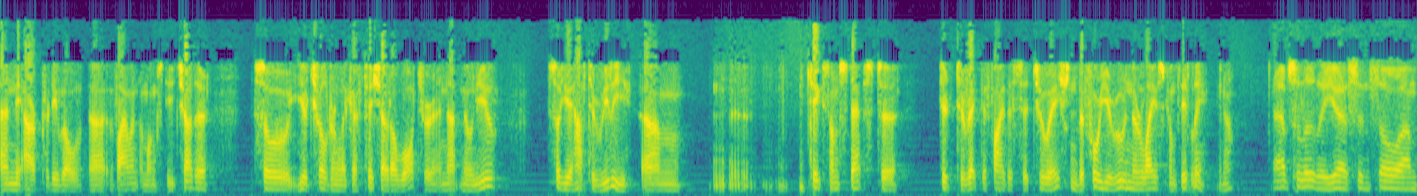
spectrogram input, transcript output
and they are pretty well uh, violent amongst each other. So your children are like a fish out of water in that milieu. So you have to really um, take some steps to, to to rectify the situation before you ruin their lives completely. You know. Absolutely, yes. And so, um,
